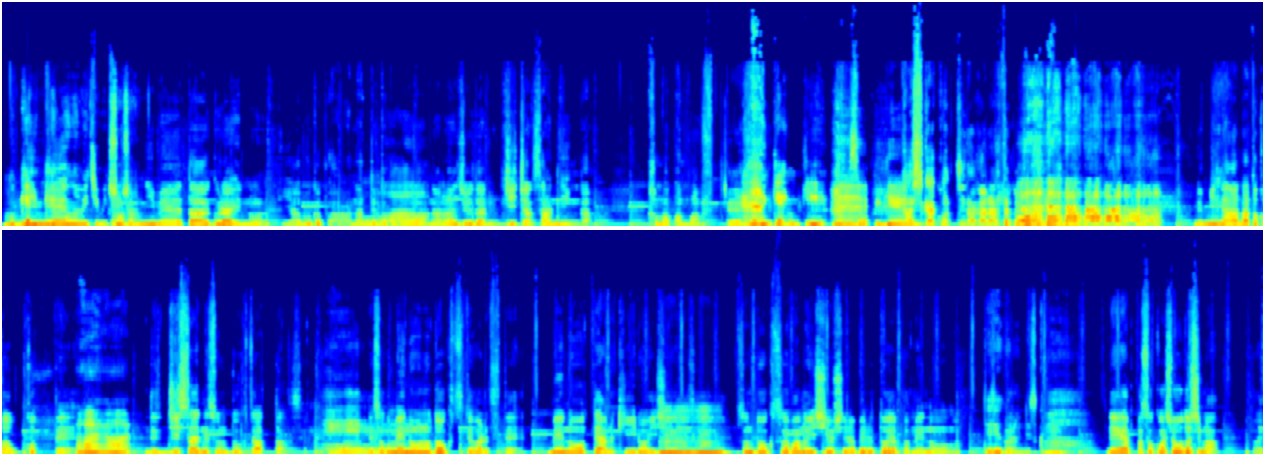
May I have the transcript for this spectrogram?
もう獣道みたいな。そうそう2メーターぐらいの藪がバーなってるところ。を70代のじいちゃん3人が鎌バンバン振って。元気。確かこっちだからとか言って。でみんな穴とか落っこって。はいはい。で実際ねその洞窟あったんですよね。でそこメノウの洞窟って言われててメノウってあの黄色い石なんですけど、うんうんその洞窟そばの石を調べるとやっぱメノウが出てくるんですか、うん。でやっぱそこは小豆島。は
